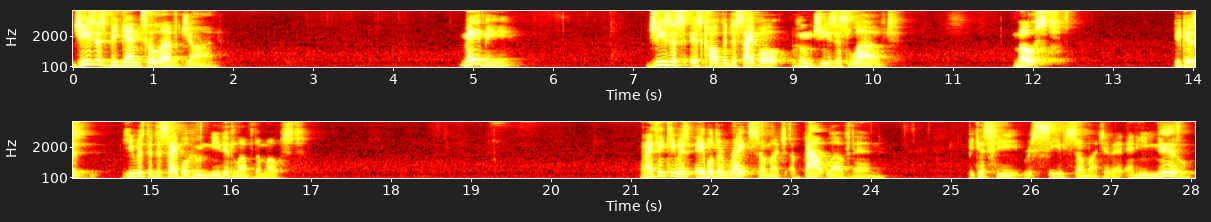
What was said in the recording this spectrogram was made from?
Jesus began to love John. Maybe Jesus is called the disciple whom Jesus loved most because he was the disciple who needed love the most. And I think he was able to write so much about love then because he received so much of it and he knew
